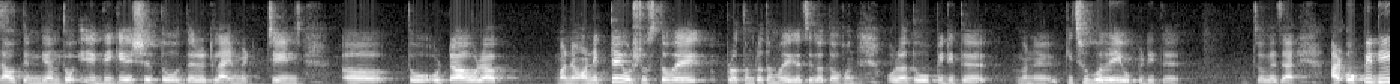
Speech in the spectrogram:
south Indian তো এদিকে এসে তো ওদের ক্লাইমেট চেঞ্জ তো ওটা ওরা মানে অনেকটাই অসুস্থ হয়ে প্রথম প্রথম হয়ে গেছিল তখন। ওরা তো ওপিডিতে মানে কিছু হলেই ওপিডিতে চলে যায়। আর ওপিডি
